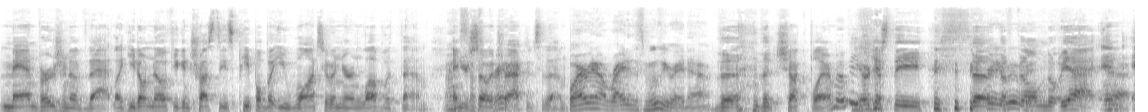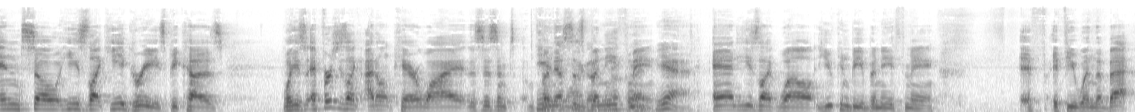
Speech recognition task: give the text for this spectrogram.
man version of that. Like you don't know if you can trust these people, but you want to, and you're in love with them, and you're so great. attracted to them. Why are we not writing this movie right now? The the Chuck Blair movie, or just the the, the film? no- Yeah, and Yeah. and so he's like he agrees because. Well, he's at first he's like, I don't care why this isn't He Vanessa's wanna go to beneath me. Yeah. And he's like, "Well, you can be beneath me if if you win the bet."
